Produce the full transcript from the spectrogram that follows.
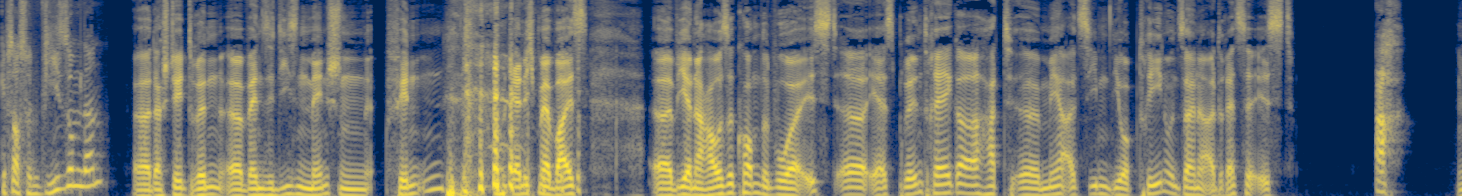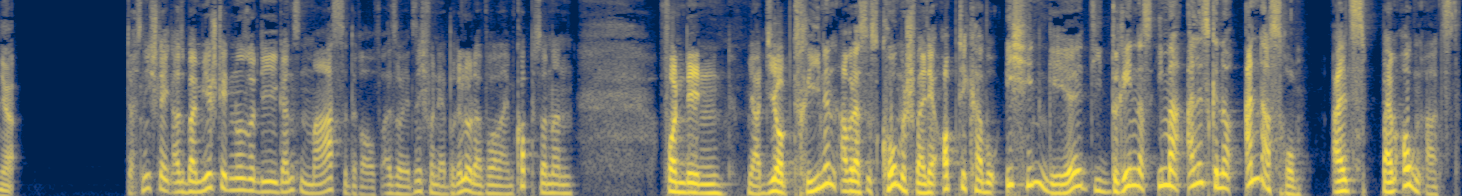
Gibt's auch so ein Visum dann? Äh, da steht drin, äh, wenn sie diesen Menschen finden und er nicht mehr weiß, äh, wie er nach Hause kommt und wo er ist. Äh, er ist Brillenträger, hat äh, mehr als sieben Dioptrien und seine Adresse ist. Ach. Ja. Das ist nicht schlecht. Also bei mir steht nur so die ganzen Maße drauf. Also jetzt nicht von der Brille oder von meinem Kopf, sondern von den ja, Dioptrinen. Aber das ist komisch, weil der Optiker, wo ich hingehe, die drehen das immer alles genau andersrum als beim Augenarzt.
